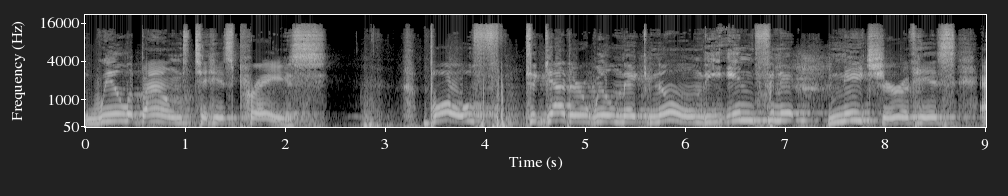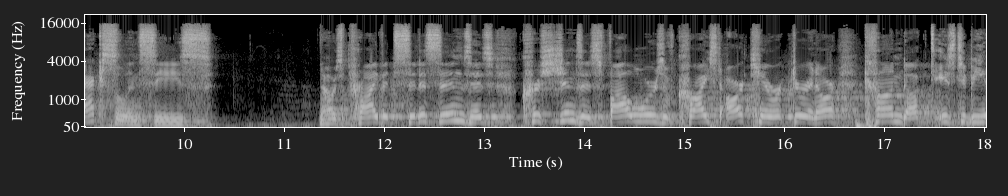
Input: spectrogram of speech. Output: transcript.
will abound to his praise. Both together will make known the infinite nature of his excellencies. Now, as private citizens, as Christians, as followers of Christ, our character and our conduct is to be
